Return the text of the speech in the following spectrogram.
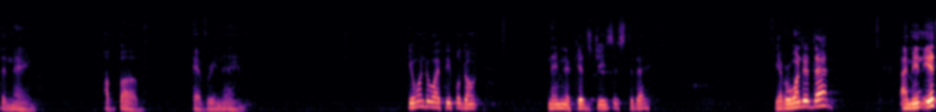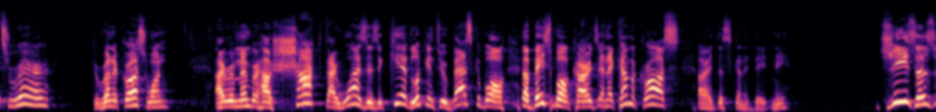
the name above every name. You wonder why people don't name their kids Jesus today? You ever wondered that? I mean, it's rare to run across one. I remember how shocked I was as a kid looking through basketball, uh, baseball cards, and I come across, all right, this is going to date me, Jesus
